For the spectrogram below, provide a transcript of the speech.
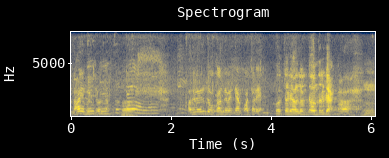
நாயம் பிடிச்சு வந்தேன். அதுல இருந்து உட்காந்து வேண்டிய கோச்சடையா கொத்தடி அதுல இருந்து வந்திருக்கேன். ம்.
